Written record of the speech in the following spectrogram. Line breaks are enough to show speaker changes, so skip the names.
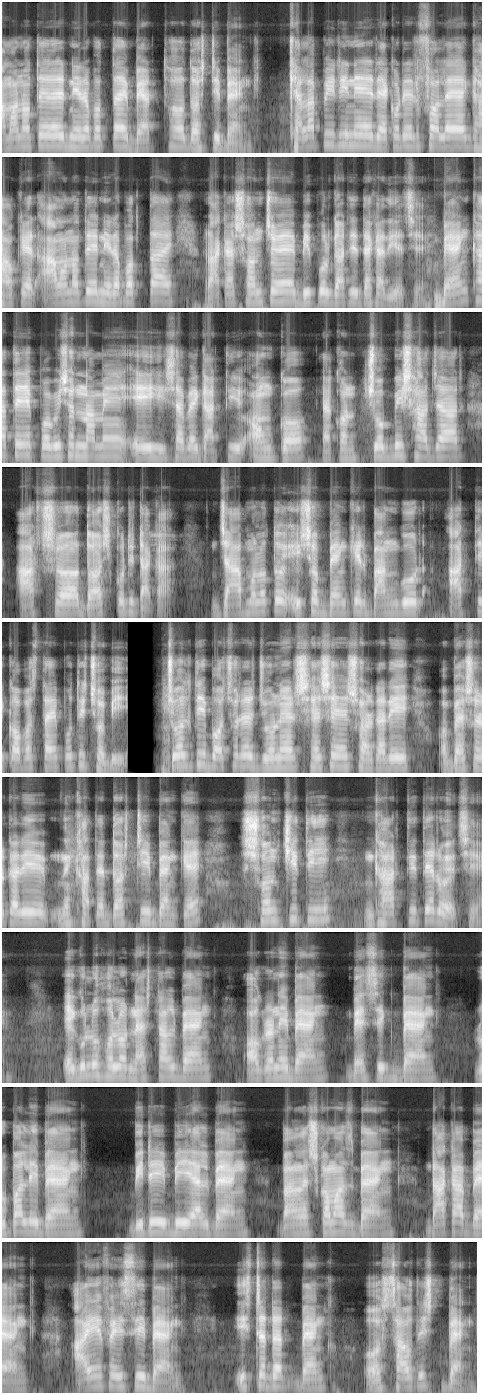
আমানতের নিরাপত্তায় ব্যর্থ দশটি ব্যাংক। খেলাপি ঋণের রেকর্ডের ফলে গ্রাহকের আমানতের নিরাপত্তায় রাখা সঞ্চয়ে বিপুল ঘাটতি দেখা দিয়েছে। ব্যাংক খাতে প্রভিশন নামে এই হিসাবে ঘাটতি অঙ্ক এখন চব্বিশ হাজার আটশো দশ কোটি টাকা, যা মূলত এইসব ব্যাংকের বাঙ্গুর আর্থিক অবস্থায় প্রতিচ্ছবি। চলতি বছরের জুনের শেষে সরকারি ও বেসরকারি খাতের দশটি ব্যাংকে সঞ্চিতি ঘাটতিতে রয়েছে। এগুলো হলো national bank, Agrani bank, basic bank, Rupali bank BDBL bank, Bangladesh commerce bank, Dhaka bank, IFIC bank, standard bank ও সাউথ ইস্ট ব্যাংক।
